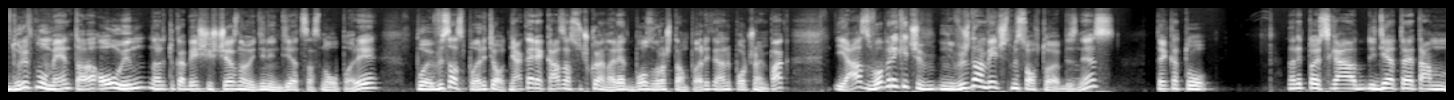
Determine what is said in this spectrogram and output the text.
дори в момента, all-in, нали, тук беше изчезнал един индиец с много пари, появи с парите от някъде, каза всичко е наред, бос, връщам парите, нали, почваме пак. И аз, въпреки, че не виждам вече смисъл в този бизнес, Тъй като Нали, той сега, идеята е там,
